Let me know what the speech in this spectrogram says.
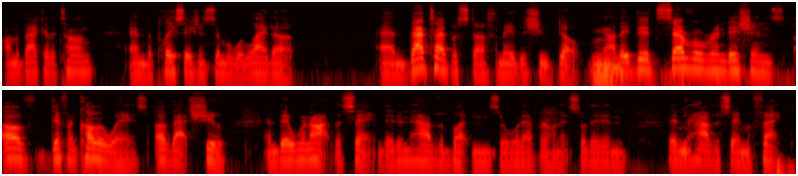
on the back of the tongue and the PlayStation symbol would light up. And that type of stuff made the shoe dope. Now Mhm. they did several renditions of different colorways of that shoe, and they were not the same. They didn't have the buttons or whatever on it, so they didn't they didn't have the same effect.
